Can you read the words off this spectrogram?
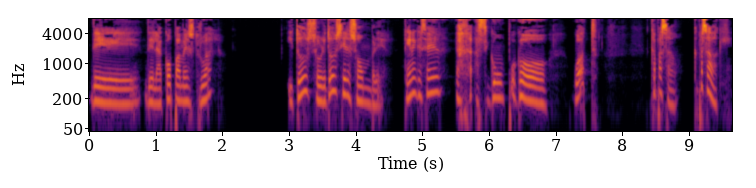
de, la copa menstrual? Y todo, sobre todo si eres hombre. Tiene que ser así como un poco, ¿what? ¿Qué ha pasado? ¿Qué ha pasado aquí?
